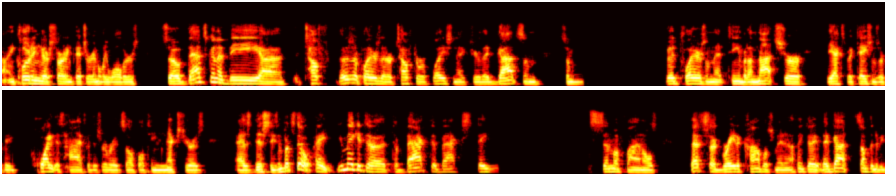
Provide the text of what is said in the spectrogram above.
uh, including their starting pitcher Emily Walters. So that's going to be uh, tough. Those are players that are tough to replace next year. They've got some some good players on that team, but I'm not sure the expectations are going to be quite as high for this Riverhead softball team next year as as this season. But still, hey, you make it to to back to back state semifinals. That's a great accomplishment, and I think they they've got something to be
